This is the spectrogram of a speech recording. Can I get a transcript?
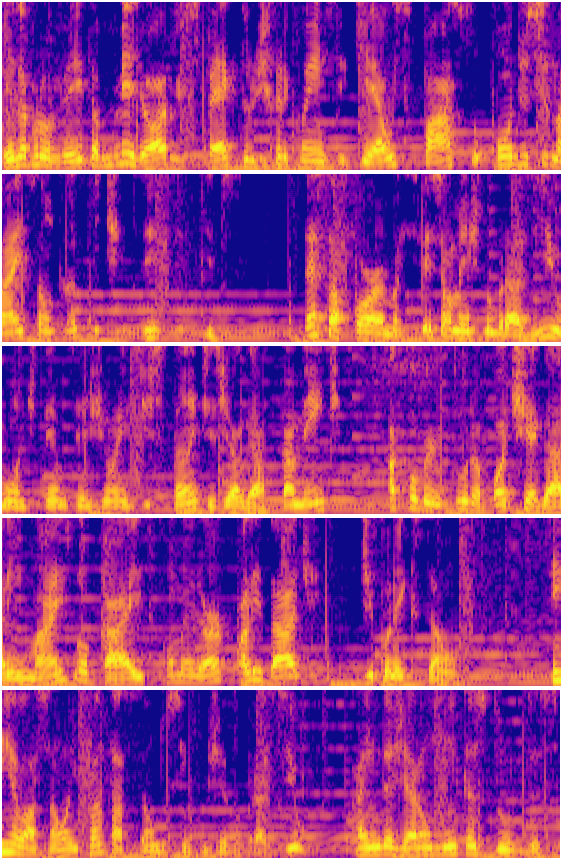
ele aproveita melhor o espectro de frequência, que é o espaço onde os sinais são transmitidos e recebidos. Desta forma, especialmente no Brasil, onde temos regiões distantes geograficamente, a cobertura pode chegar em mais locais com melhor qualidade de conexão. Em relação à implantação do 5G no Brasil, ainda geram muitas dúvidas,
